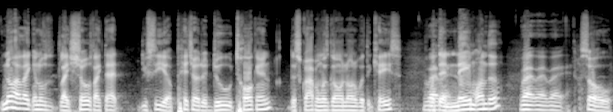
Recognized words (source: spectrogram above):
You know how like in those like shows like that, you see a picture of the dude talking, describing what's going on with the case, Right, with their right. name under. Right, right, right. So,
